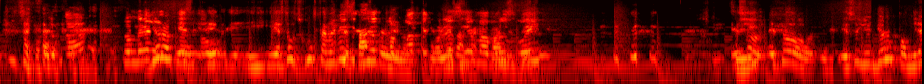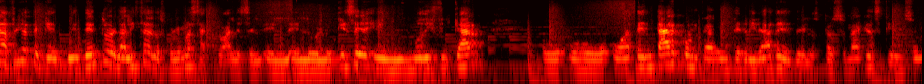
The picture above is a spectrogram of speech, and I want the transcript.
no me Yo creo que, esto. y esto es justamente parte de los problemas se llama Bruce Wayne? Eso, eso, eso yo, yo, lo pondría, fíjate que dentro de la lista de los problemas actuales, el, el, lo que es el modificar o, atentar contra la integridad de, los personajes que son,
